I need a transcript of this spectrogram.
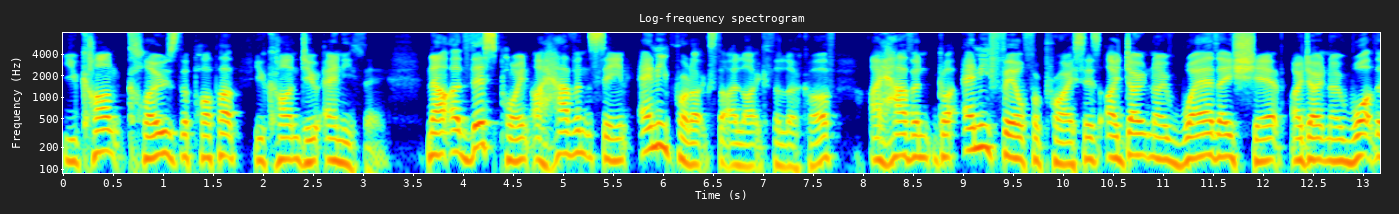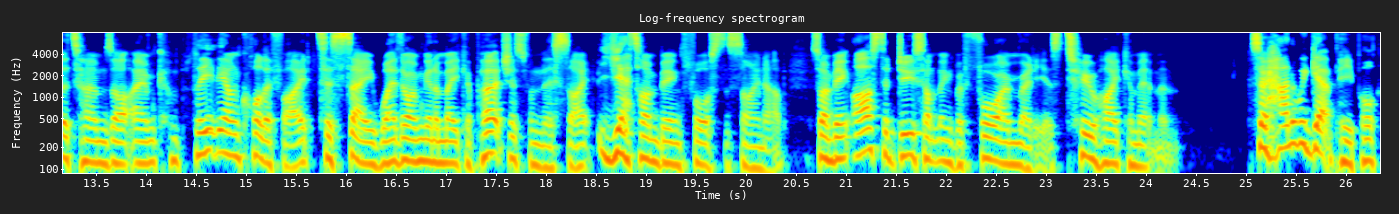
You can't close the pop up, you can't do anything. Now, at this point, I haven't seen any products that I like the look of. I haven't got any feel for prices. I don't know where they ship. I don't know what the terms are. I am completely unqualified to say whether I'm going to make a purchase from this site, yet I'm being forced to sign up. So I'm being asked to do something before I'm ready. It's too high commitment. So, how do we get people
